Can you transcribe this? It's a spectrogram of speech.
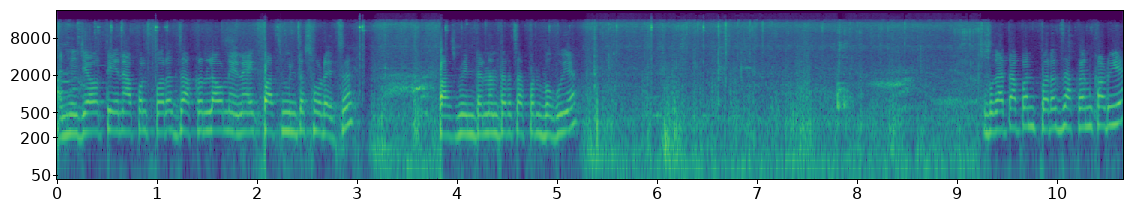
आणि ह्याच्यावर ते ना आपण परत झाकण लावून आहे ना एक पाच मिनटं सोडायचं. पाच मिनटानंतरच आपण बघूया. बघा आता आपण परत झाकण काढूया.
